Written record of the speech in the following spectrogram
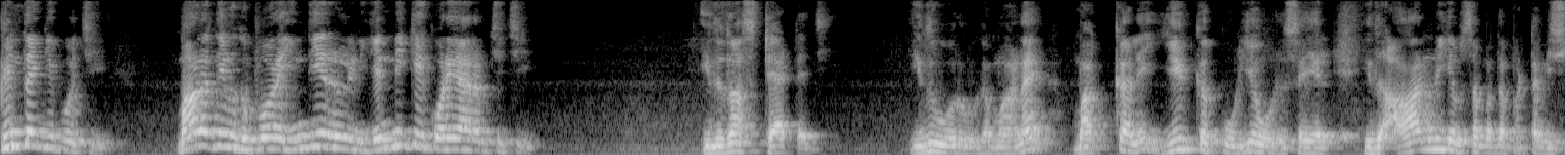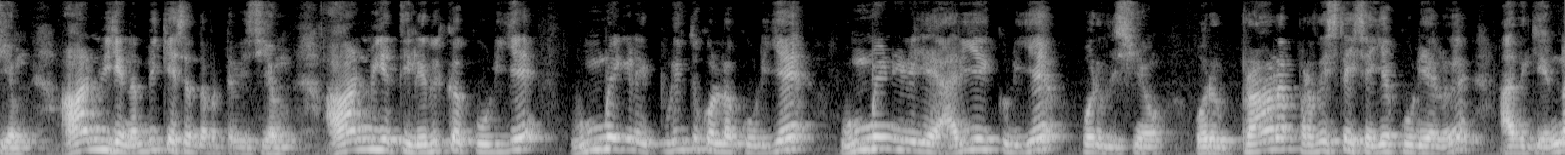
பின்தங்கி போச்சு. மாலத்தீவுக்கு போகிற இந்தியர்களின் எண்ணிக்கை குறைய ஆரம்பிச்சிச்சு. இதுதான் ஸ்ட்ராட்டஜி இது ஒரு விதமான மக்களை ஈர்க்கக்கூடிய ஒரு செயல். இது ஆன்மீகம் சம்பந்தப்பட்ட விஷயம் ஆன்மீக நம்பிக்கை சம்பந்தப்பட்ட விஷயம் ஆன்மீகத்தில் இருக்கக்கூடிய உண்மைகளை புரிந்து கொள்ளக்கூடிய உண்மை நிலையை அறியக்கூடிய ஒரு விஷயம். ஒரு பிராண பிரதிஷ்டை செய்யக்கூடிய அளவு அதுக்கு என்ன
